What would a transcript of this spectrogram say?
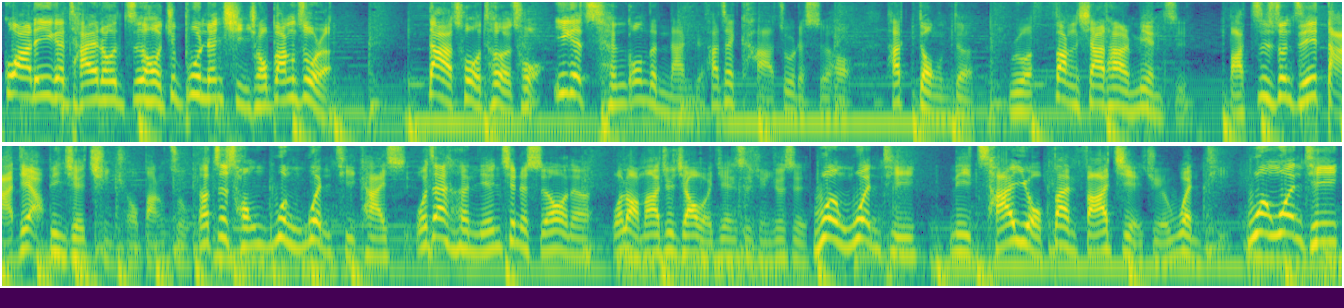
挂了一个 title 之后，就不能请求帮助了，大错特错。一个成功的男人，他在卡住的时候，他懂得如何放下他的面子。把自尊直接打掉，并且请求帮助。那自从问问题开始，我在很年轻的时候呢，我老妈就教我一件事情，就是问问题，你才有办法解决问题。问问题，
